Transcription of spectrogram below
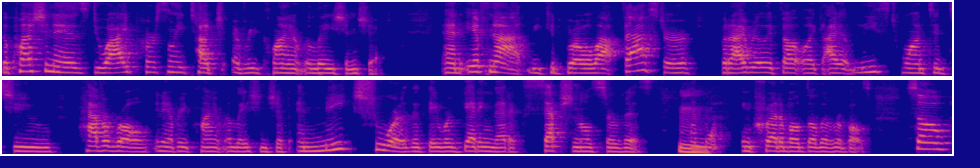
the question is do I personally touch every client relationship? And if not, we could grow a lot faster. But I really felt like I at least wanted to have a role in every client relationship and make sure that they were getting that exceptional service mm. and the incredible deliverables. So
